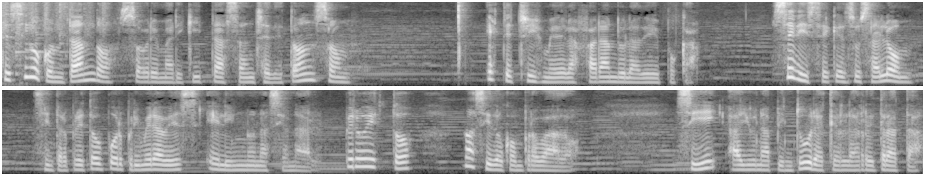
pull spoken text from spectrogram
Te sigo contando sobre Mariquita Sánchez de Thompson, este chisme de la farándula de época. Se dice que en su salón se interpretó por primera vez el himno nacional, pero esto no ha sido comprobado. Sí hay una pintura que la retrata,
